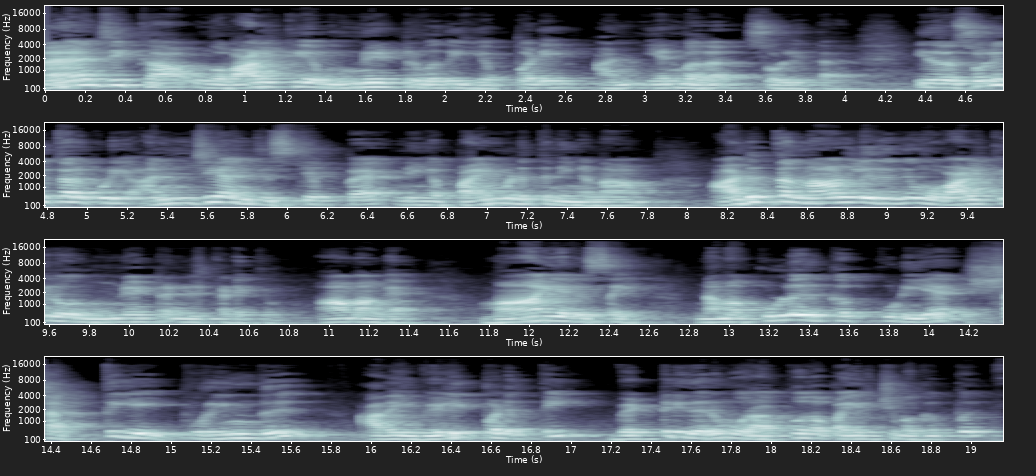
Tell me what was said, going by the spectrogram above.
மேஜிக்காக உங்கள் வாழ்க்கையை முன்னேற்றுவது எப்படி என்பதை சொல்லித்தரேன். இதை சொல்லித்தரக்கூடிய அஞ்சே அஞ்சு ஸ்டெப்பை நீங்கள் பயன்படுத்தினீங்கன்னா அடுத்த நாளில் இருந்து உங்கள் வாழ்க்கையில் ஒரு முன்னேற்றங்கள் கிடைக்கும். ஆமாங்க. மாய விசை. நமக்குள்ள இருக்கக்கூடிய சக்தியை புரிந்து அதை வெளிப்படுத்தி வெற்றி தரும் ஒரு அற்புத பயிற்சி வகுப்பு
